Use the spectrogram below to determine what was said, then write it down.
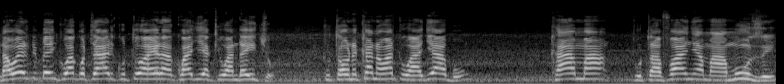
na World Bank wako tayari kutoa hela kwa ajili ya kiwanda hicho. Tutaonekana watu wa ajabu kama tutafanya maamuzi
